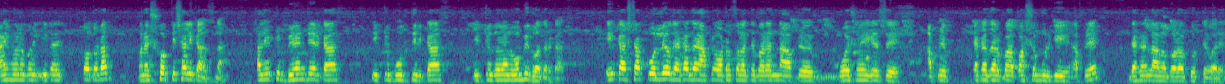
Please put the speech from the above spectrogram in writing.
আমি মনে করি এটা ততটা মানে শক্তিশালী কাজ না। খালি একটু ব্রেন্ডের কাজ, একটু বুদ্ধির কাজ, একটু ধরেন অভিজ্ঞতার কাজ। এই কাজটা করলেও দেখা যায় আপনি অটো চালাতে পারেন না, আপনি বয়স হয়ে গেছে, আপনি এক হাজার বা পাঁচশো মুরগি আপনি দেখা লালন পালন করতে পারেন।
